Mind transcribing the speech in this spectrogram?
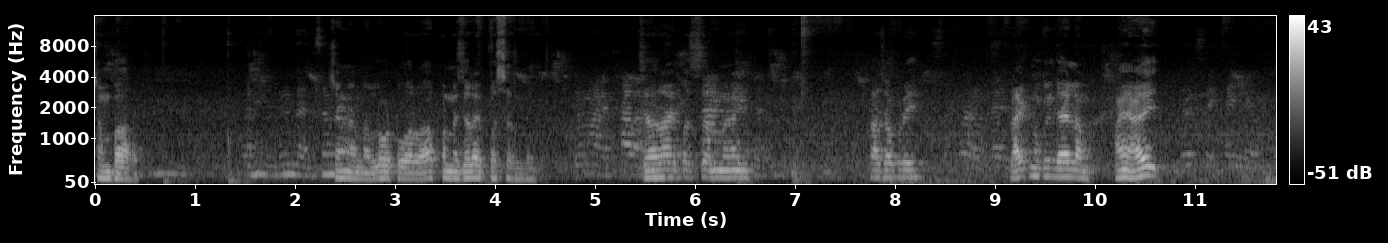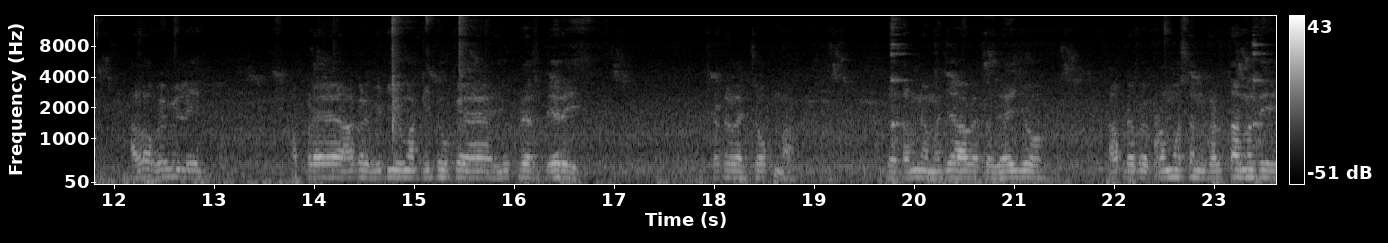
સંભાર. ચણાના લોટવાળો આપણને જરાય પસંદ નહીં. જરાય પસંદ નહીં. આ છોકરી લાઇટનું કંઈ ડાયલામ? અહીંયા હાય હાલો, ફેમિલી. આપણે આગળ વિડીયોમાં કીધું કે યુક્રેસ ડેરી સેટેલાઇટ ચોકમાં. જો તમને મજા આવે તો જઈજો. આપણે કોઈ પ્રમોશન કરતા નથી,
